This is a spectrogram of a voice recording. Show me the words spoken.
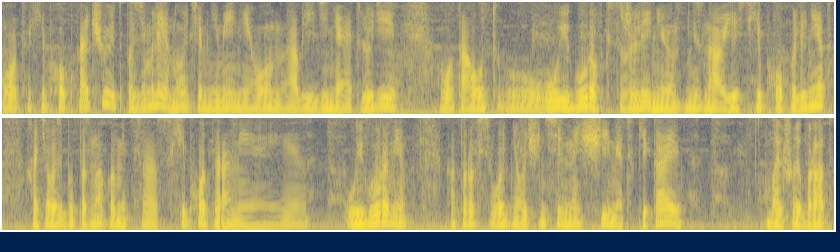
Вот, хип-хоп кочует по земле, но тем не менее он объединяет людей. Вот, а вот у уйгуров, к сожалению, не знаю, есть хип-хоп или нет. Хотелось бы познакомиться с хип-хоперами уйгурами, которых сегодня очень сильно щимят в Китае. Большой брат.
